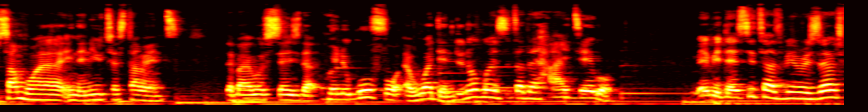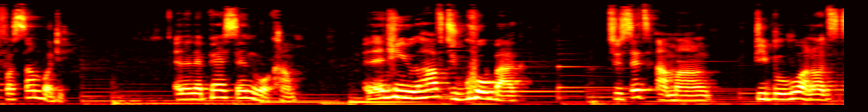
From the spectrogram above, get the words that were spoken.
Somewhere in the New Testament, the Bible says that when you go for a wedding, do not go and sit at the high table. Maybe the seat has been reserved for somebody, and then a person will come and then you have to go back to sit among people who are not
